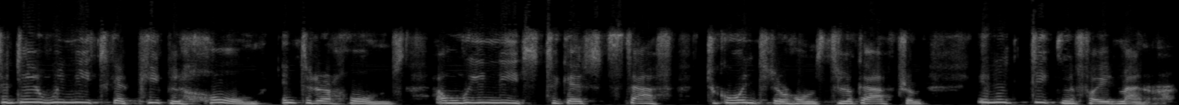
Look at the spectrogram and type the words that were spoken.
Today, we need to get people home into their homes, and we need to get staff to go into their homes to look after them in a dignified manner.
